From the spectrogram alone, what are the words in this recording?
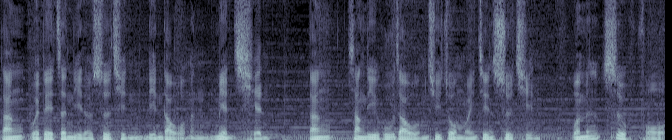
当违背真理的事情临到我们面前，当上帝呼召我们去做某一件事情，我们是否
